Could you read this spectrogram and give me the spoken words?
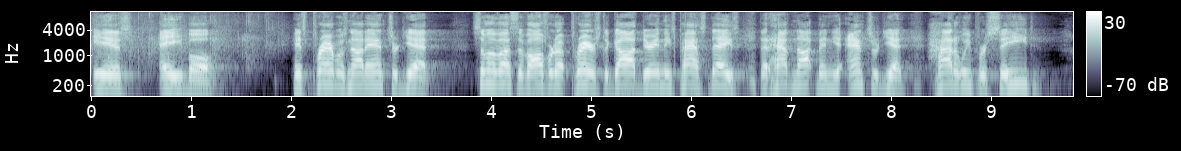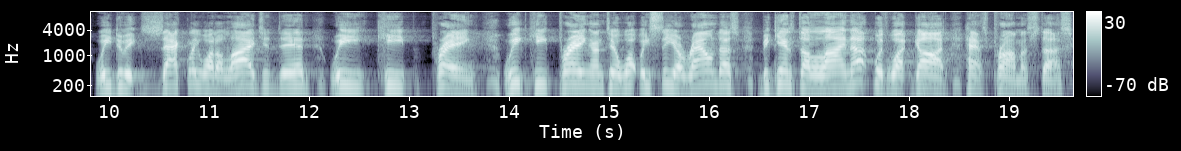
is able. His prayer was not answered yet. Some of us have offered up prayers to God during these past days that have not been answered yet. How do we proceed? We do exactly what Elijah did. We keep praying. We keep praying until what we see around us begins to line up with what God has promised us.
